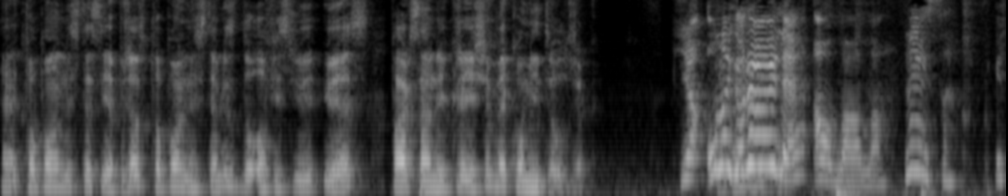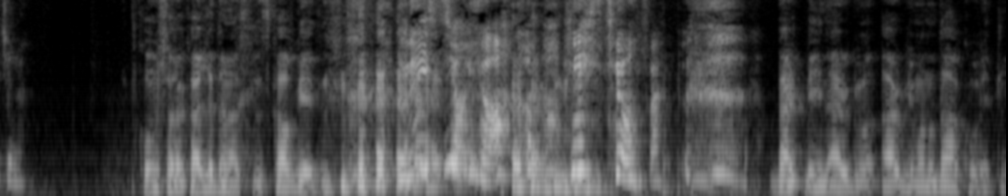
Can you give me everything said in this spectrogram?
Evet, top 10 listesi yapacağız. Top 10 listemiz The Office US, Parks and Recreation ve Community olacak. Ya ona Çok göre öyle. Allah Allah. Neyse. Geçelim. Konuşarak halledemezsiniz, kavga edin. ne istiyorsun ya? ne istiyorsun sen? Berk Bey'in argüma- argümanı daha kuvvetli.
